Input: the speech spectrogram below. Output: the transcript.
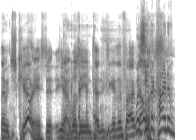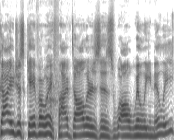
they were just curious. that, You know, was he intending to give them five? Was he the kind of guy who just gave away five dollars as all willy nilly?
